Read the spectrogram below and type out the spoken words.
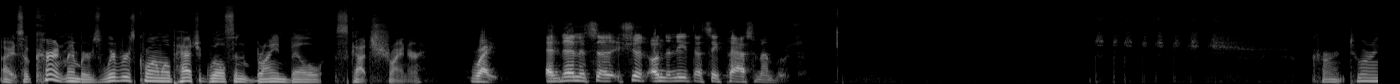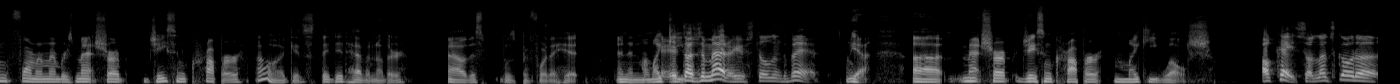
All right. So current members: Rivers Cuomo, Patrick Wilson, Brian Bell, Scott Shriner. Right. And then it's a it should underneath that say past members. Current touring former members: Matt Sharp, Jason Cropper. Oh, I guess they did have another. Oh, this was before they hit. And then Okay, Mikey. It doesn't matter. You're still in the band. Yeah. Uh, Matt Sharp, Jason Cropper, Mikey Welsh. Okay, so let's go to,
